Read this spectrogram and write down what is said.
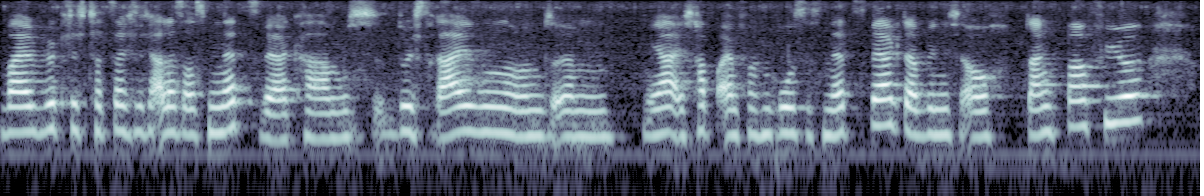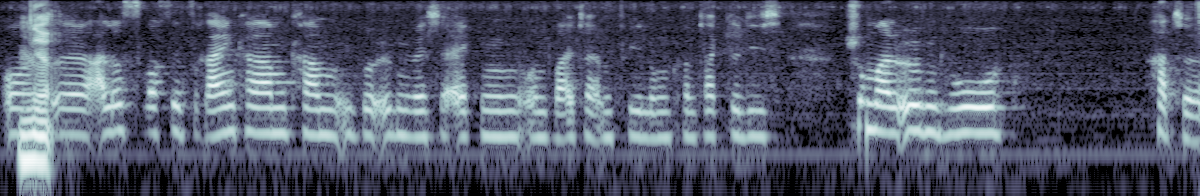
weil wirklich tatsächlich alles aus dem Netzwerk kam. Ich, durchs Reisen und ähm, ja, ich habe einfach ein großes Netzwerk, da bin ich auch dankbar für. Und ja. äh, alles, was jetzt reinkam, kam über irgendwelche Ecken und Weiterempfehlungen, Kontakte, die ich schon mal irgendwo hatte.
